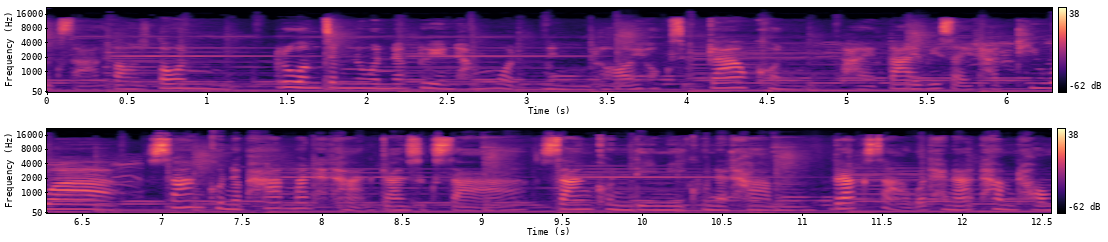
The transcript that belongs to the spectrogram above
ศึกษาตอนต้น รวมจำนวนนักเรียนทั้งหมด 169 คน ภายใต้วิสัยทัศน์ที่ว่า สร้างคุณภาพมาตรฐานการศึกษา สร้างคนดีมีคุณธรรม รักษาวัฒนธรรมท้อง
